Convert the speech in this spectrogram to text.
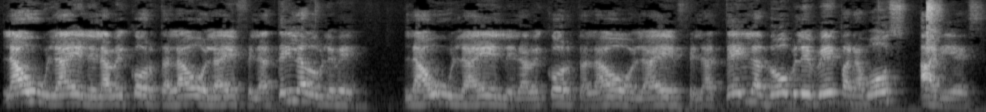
La U, la L, la B corta, la O, la F, la T y la W. La U, la L, la B corta, la O, la F, la T y la W para vos, Aries.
